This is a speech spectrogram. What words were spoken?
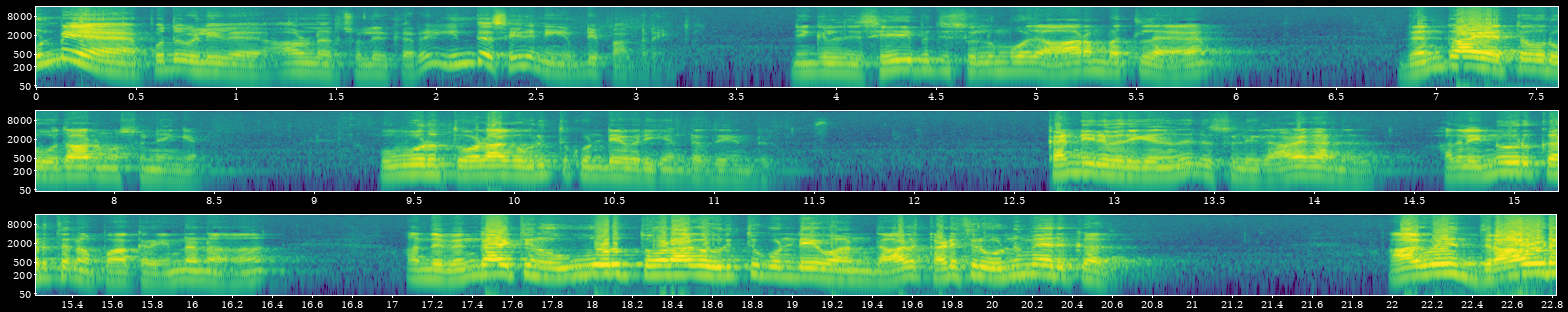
உண்மையை பொது வெளியில் ஆளுநர் சொல்லியிருக்காரு. இந்த செய்தி நீங்கள் எப்படி பார்க்குறீங்க? நீங்கள் இந்த செய்தி பற்றி சொல்லும்போது ஆரம்பத்தில் வெங்காயத்தை ஒரு உதாரணம் சொன்னீங்க. ஒவ்வொரு தோளாக உரித்து கொண்டே வருகின்றது என்று. கண்ணீர் வருகிறது என்று சொல்லி அழகாக இருந்தது. அதில் இன்னொரு கருத்தை நான் பார்க்குறேன். என்னன்னா அந்த வெங்காயத்தின் ஒவ்வொரு தோளாக உரித்து கொண்டே வந்தால் கடைசியில் ஒன்றுமே இருக்காது. ஆகவே திராவிட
